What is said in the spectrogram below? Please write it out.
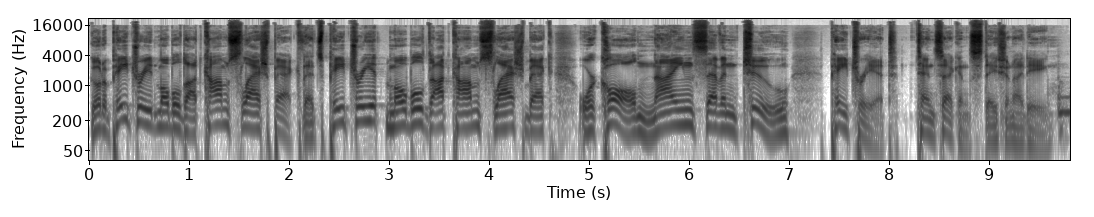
Go to patriotmobile.com slash Beck. That's patriotmobile.com slash Beck or call 972 Patriot. 10 seconds, station ID.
